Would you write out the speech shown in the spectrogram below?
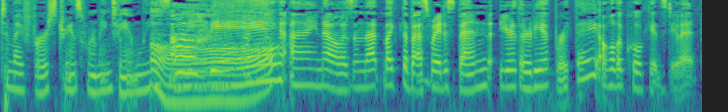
to my first Transforming Families meeting. I know, isn't that like the best way to spend your 30th birthday? All the cool kids do it.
